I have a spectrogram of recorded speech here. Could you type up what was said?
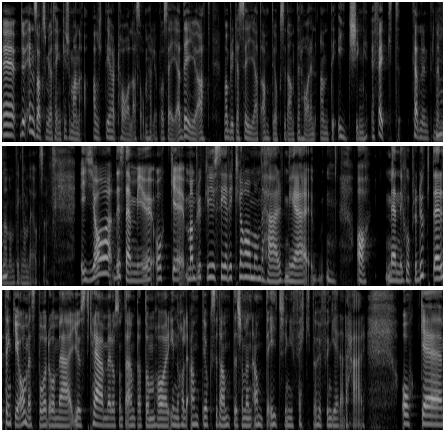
Eh, du, en sak som jag tänker som man alltid hört talas om, höll jag på att säga, det är ju att man brukar säga att antioxidanter har en anti-aging-effekt. Kan du inte nämna mm. någonting om det också? Ja, det stämmer ju. Och eh, man brukar ju se reklam om det här med mm, ja, människoprodukter, tänker jag mest på då med just krämer och sånt där, att de har, innehåller antioxidanter som en anti-aging-effekt och hur fungerar det här? Och eh,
